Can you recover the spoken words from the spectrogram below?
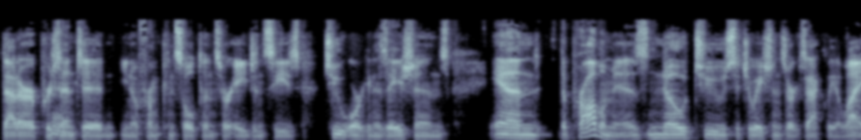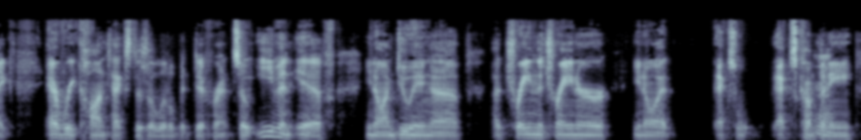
that are hmm. presented, you know, from consultants or agencies to organizations. And the problem is, no two situations are exactly alike. Every context is a little bit different. So even if, you know, I'm doing a, a train the trainer, you know, at X X company, yeah.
